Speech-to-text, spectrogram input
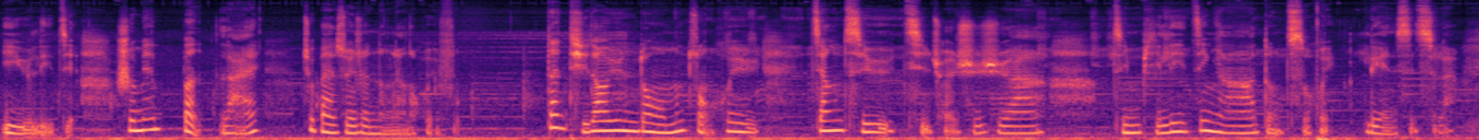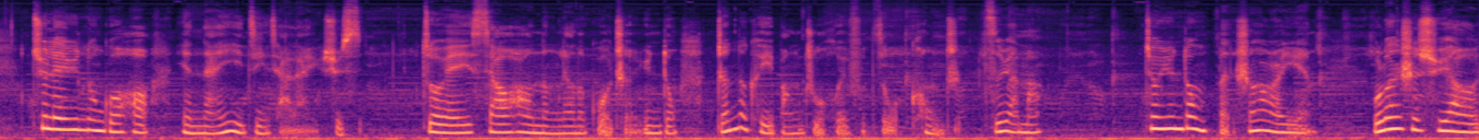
易于理解。睡眠本来就伴随着能量的恢复，但提到运动，我们总会将其与气喘吁吁啊、精疲力尽啊等词汇联系起来。剧烈运动过后，也难以静下来学习。作为消耗能量的过程，运动真的可以帮助恢复自我控制资源吗？就运动本身而言，无论是需要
